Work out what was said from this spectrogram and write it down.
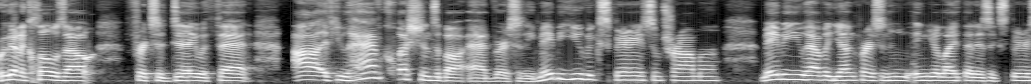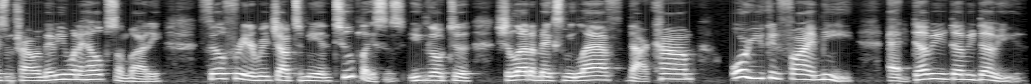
we're going to close out for today with that. Uh, if you have questions about adversity, maybe you've experienced some trauma, maybe you have a young person who in your life that has experienced some trauma, maybe you want to help somebody, feel free to reach out to me in two places. You can go to ShelettaMakesMeLaugh.com or you can find me at www.jegna,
